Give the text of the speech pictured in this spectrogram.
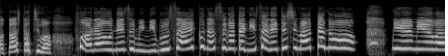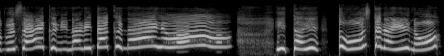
私たちはファラオネズミにブサイクな姿にされてしまったの。ミュウミュウはブサイクになりたくないよ。一体どうしたらいいの？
